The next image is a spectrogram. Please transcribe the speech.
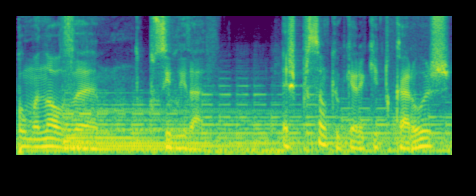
para uma nova possibilidade. A expressão que eu quero aqui tocar hoje,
